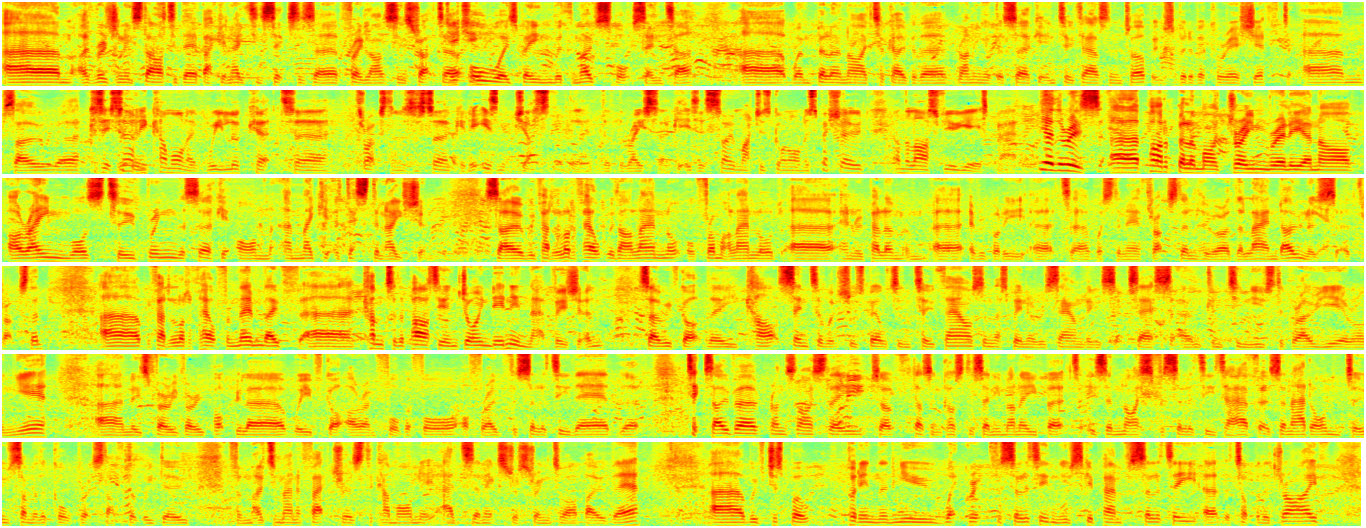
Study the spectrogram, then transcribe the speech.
Um, I originally started there back in '86 as a freelance instructor. Always been with the Motorsports Centre. Uh, when Bill and I took over the running of the circuit in 2012, it was a bit of a career shift. Um, so Because it's certainly come on. If we look at uh, Thruxton as a circuit, it isn't just the, the, the race circuit, is it? So much has gone on, especially in the last few years, Pat. Yeah, there is. Uh, part of Bill and my dream, really, and our, our aim was to bring the circuit on and make it a destination. So we've had a lot of help with our landlord, or from our landlord, uh, Henry Pelham, and uh, at uh, Western Air Thruxton, who are the landowners Yeah. at Thruxton. Uh, we've had a lot of help from them. They've uh, come to the party and joined in in that vision. So we've got the Kart Centre, which was built in 2000. That's been a resounding success and continues to grow year on year, and is very, very popular. We've got our own 4x4 off-road facility there that ticks over, runs nicely, sort of doesn't cost us any money, but is a nice facility to have as an add-on to some of the corporate stuff that we do for motor manufacturers to come on. It adds an extra string to our bow there. Uh, we've just built put in the new wet grip facility, the new skid pan facility at the top of the drive.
